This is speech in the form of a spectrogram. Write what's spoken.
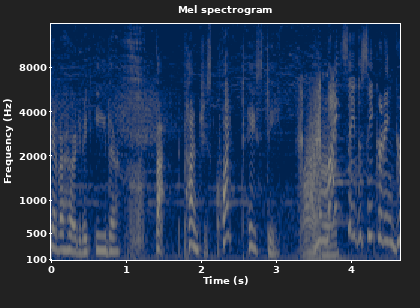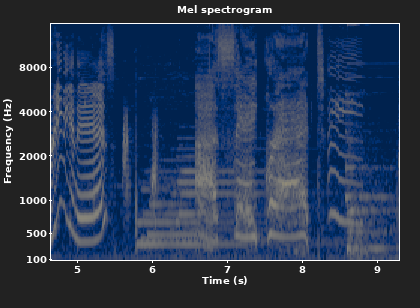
never heard of it either. But punch is quite tasty. You might say the secret ingredient is...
